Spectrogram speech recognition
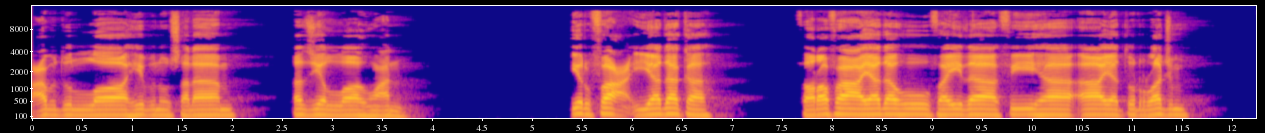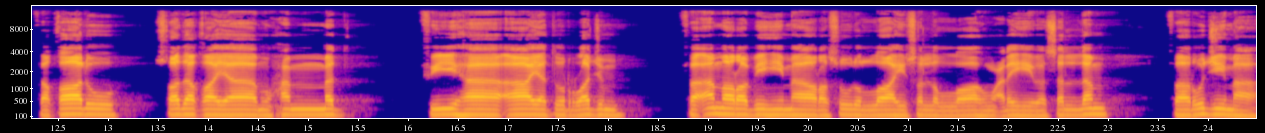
عبد الله بن سلام رضي الله عنه، ارفع يدك. فرفع يده فإذا فيها آية الرجم فقالوا صدق يا محمد، فيها آية الرجم فأمر بهما رسول الله صلى الله عليه وسلم فرجما۔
